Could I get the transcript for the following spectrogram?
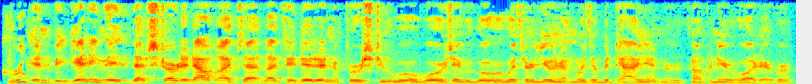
group. In the beginning, they, that started out like that, like they did in the first two world wars. They would go over with their unit, with a battalion or a company or whatever.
